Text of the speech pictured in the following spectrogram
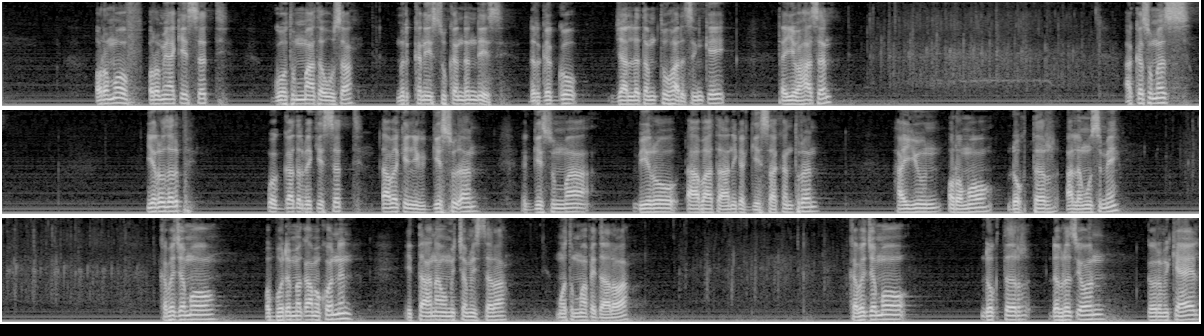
Oromoof Oromiyaa keessatti gootummaa ta'uusaa mirkaneessuu kan dandeesse. Dargaggoo jaallatamtuu haadha sinqee Xayyoo Hasan akkasumas yeroo darbe waggaa darbe keessatti dhaaba keenya gaggeessuudhaan gaggeessummaa biiroo dhaabaa ta'anii gaggeessaa kan turan hayyuun Oromoo Dooktar Alamuu Simee kabajamoo obbo Dammaqaa Mokonnin itti aanaa muummicha ministeeraa mootummaa federaalawaa kabajamoo Dooktar Dabratsiyoon Gabra Mikaa'el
